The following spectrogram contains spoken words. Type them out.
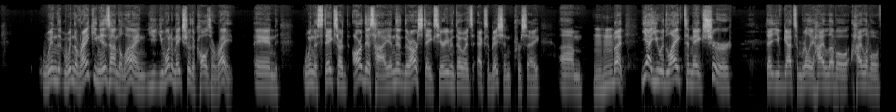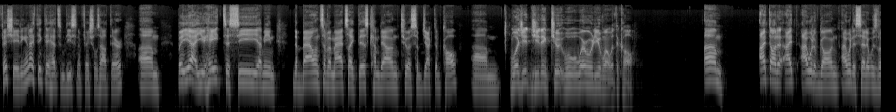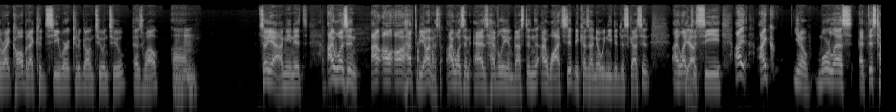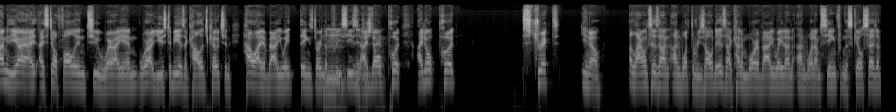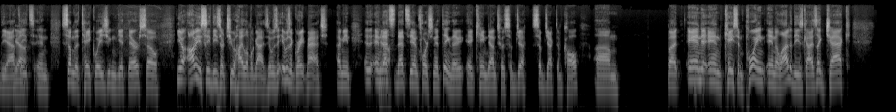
when the when the ranking is on the line, you you want to make sure the calls are right, and when the stakes are are this high, and there, there are stakes here, even though it's exhibition per se. Um, mm-hmm. But yeah, you would like to make sure that you've got some really high level high level officiating, and I think they had some decent officials out there. Um, but yeah, you hate to see. I mean, the balance of a match like this come down to a subjective call. Um, what do you do? You think? Two, where would you want with the call? Um, I thought it, I I would have gone. I would have said it was the right call, but I could see where it could have gone two and two as well. Um, mm-hmm. So yeah, I mean, it's. I wasn't. I, will I'll have to be honest. I wasn't as heavily invested. in it. I watched it because I know we need to discuss it. I like yeah. to see. I I you know, more or less at this time of the year, I, I still fall into where I am, where I used to be as a college coach, and how I evaluate things during the mm, preseason. I don't put I don't put strict, you know, allowances on on what the result is. I kind of more evaluate on on what I'm seeing from the skill set of the athletes yeah. and some of the takeaways you can get there. So, you know, obviously these are two high level guys. It was it was a great match. I mean, and, and yeah. that's that's the unfortunate thing that it came down to a subject subjective call. Um, but and and case in point, in a lot of these guys like Jack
